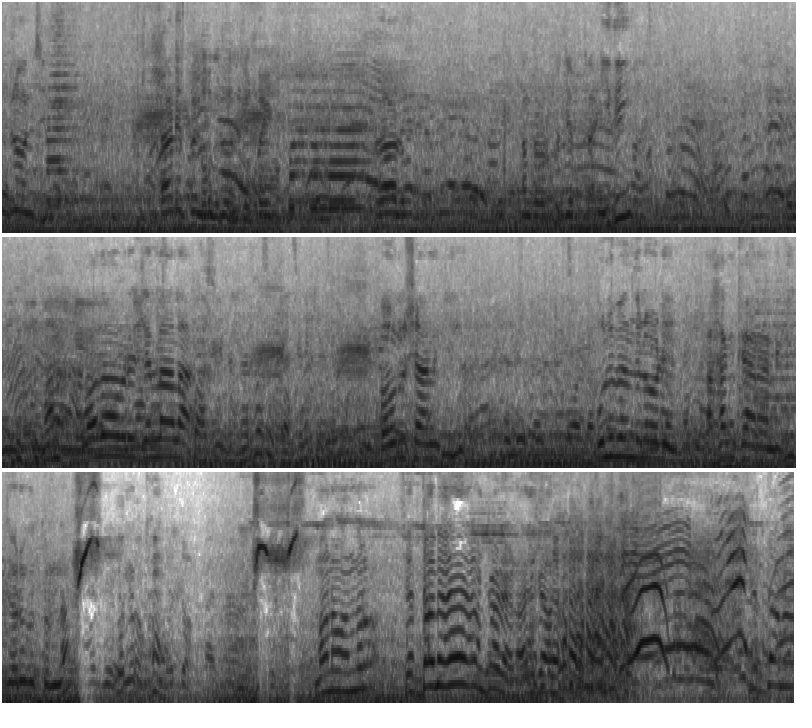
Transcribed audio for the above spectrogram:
ఇంట్లోంచి తాడేపల్లి ఇంట్లోంచి బయట రాడు అంతవరకు చెప్తా. ఇది మన గోదావరి జిల్లాల పౌరుషానికి పులివెందులోని అహంకారానికి జరుగుతున్న యుద్ధం. మనం అందరం సిద్ధమే అంటాడు అది కాదు. సిద్ధమా?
